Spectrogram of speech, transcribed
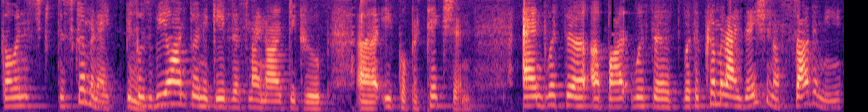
go and discriminate because mm. we aren't going to give this minority group uh, equal protection. And with the, about, with, the, with the criminalization of sodomy,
